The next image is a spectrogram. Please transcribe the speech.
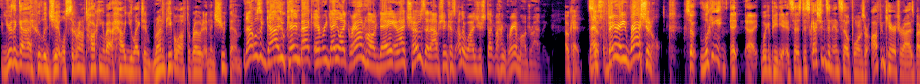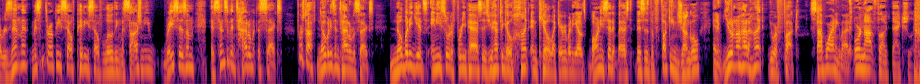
You're the guy who legit will sit around talking about how you like to run people off the road and then shoot them. That was a guy who came back every day like Groundhog Day, and I chose that option because otherwise you're stuck behind grandma driving. Okay. That's so- very rational. So, looking at, at uh, Wikipedia, it says discussions in incel forums are often characterized by resentment, misanthropy, self pity, self loathing, misogyny, racism, a sense of entitlement to sex. First off, nobody's entitled to sex. Nobody gets any sort of free passes. You have to go hunt and kill like everybody else. Barney said it best. This is the fucking jungle. And if you don't know how to hunt, you are fucked. Stop whining about it. Or not fucked, actually.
